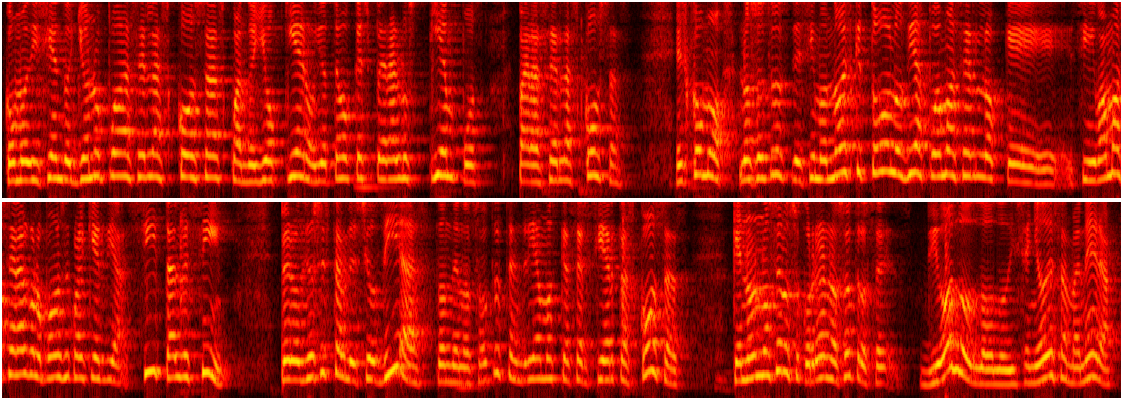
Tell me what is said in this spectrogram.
Como diciendo, yo no puedo hacer las cosas cuando yo quiero, yo tengo que esperar los tiempos para hacer las cosas. Es como nosotros decimos, no, es que todos los días podemos hacer lo que, si vamos a hacer algo, lo podemos hacer cualquier día. Sí, tal vez sí, pero Dios estableció días donde nosotros tendríamos que hacer ciertas cosas que no, no se nos ocurrieron a nosotros, Dios lo, lo, diseñó de esa manera.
